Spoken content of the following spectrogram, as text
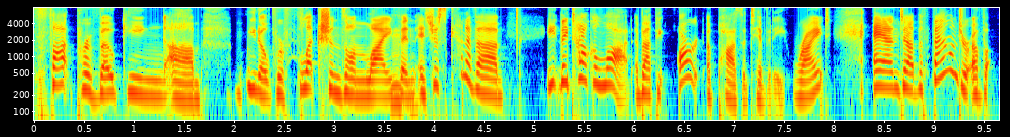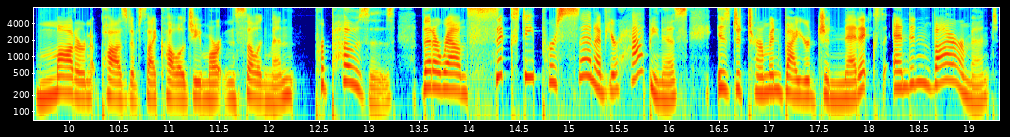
thought provoking um, you know reflections on life and it's just kind of a they talk a lot about the art of positivity, right? And uh, the founder of modern positive psychology, Martin Seligman, proposes that around 60% of your happiness is determined by your genetics and environment,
